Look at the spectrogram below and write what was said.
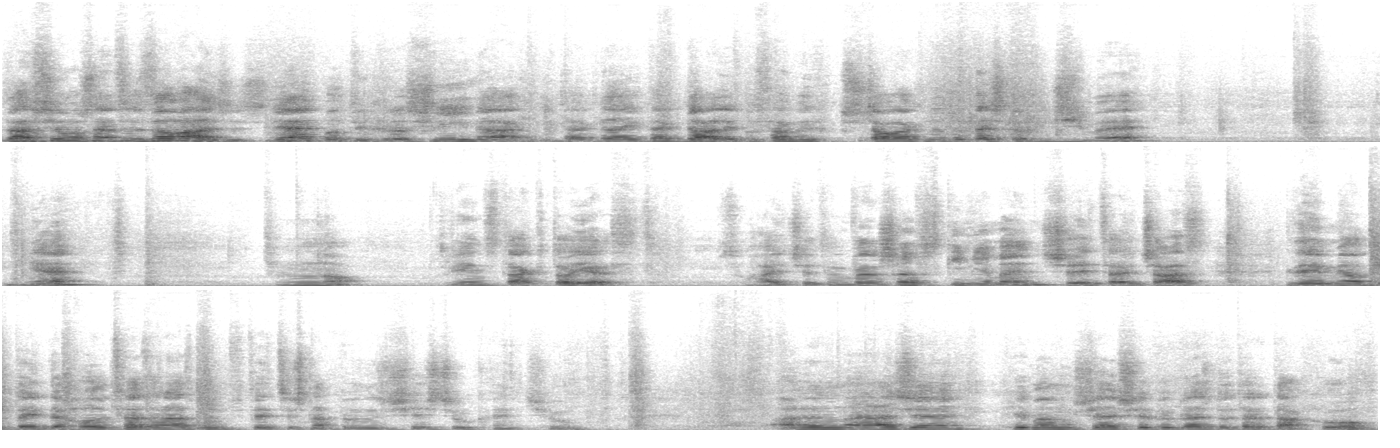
zawsze można coś zauważyć, nie? Po tych roślinach i tak dalej, i tak dalej. Po samych pszczołach, no to też to widzimy. Nie? No, więc tak to jest. Słuchajcie, ten Warszawski mnie męczy cały czas. Gdybym miał tutaj deholca, zaraz bym tutaj coś na pewno dzisiaj jeszcze ukręcił. Ale na razie chyba musiałem się wybrać do tartaku.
